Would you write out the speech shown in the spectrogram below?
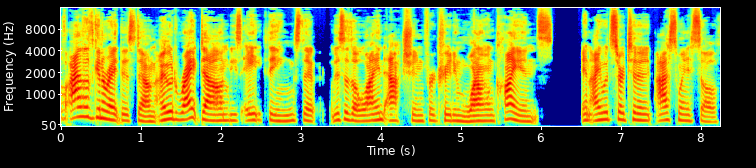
If I was going to write this down, I would write down these eight things that this is aligned action for creating one on one clients and I would start to ask myself,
